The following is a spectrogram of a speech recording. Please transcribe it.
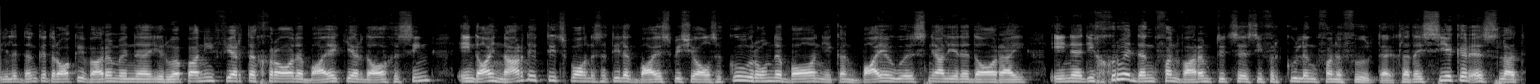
julle dink dit raak nie warm in eh, Europa nie, 40 grade baie keer daar gesien. En daai Nardo toetsbaan is natuurlik baie spesiaal. 'n Koelronde baan, jy kan baie hoë snelhede daar ry En uh, die groot ding van warmtoetse is die verkoeling van 'n voertuig. Laat hy seker is dat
